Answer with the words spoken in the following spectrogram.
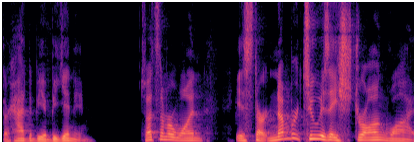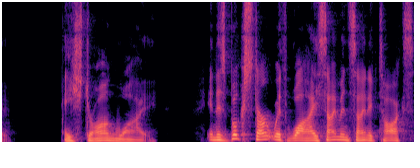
There had to be a beginning. So that's number one is start. Number two is a strong why. A strong why. In his book, Start with Why, Simon Sinek talks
